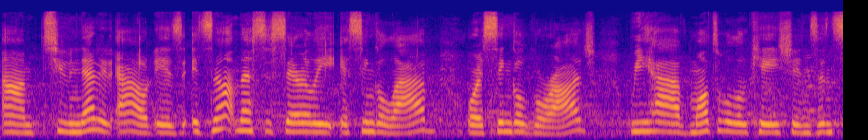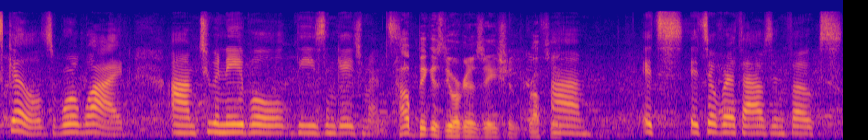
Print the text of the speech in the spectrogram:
um, to net it out is, it's not necessarily a single lab or a single garage. We have multiple locations and skills worldwide um, to enable these engagements. How big is the organization, roughly? Um, it's, it's over a thousand folks.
